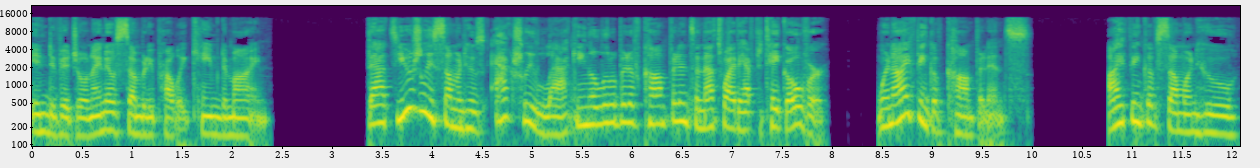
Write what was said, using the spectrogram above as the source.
individual, and I know somebody probably came to mind, that's usually someone who's actually lacking a little bit of confidence, and that's why they have to take over. When I think of confidence, I think of someone who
